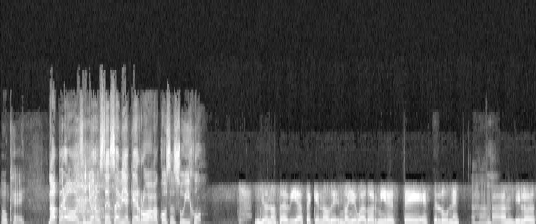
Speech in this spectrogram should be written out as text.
Ok. No, pero señora, ¿usted sabía que robaba cosas su hijo? Yo no sabía hasta que no de- no llegó a dormir este este lunes Am, y los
